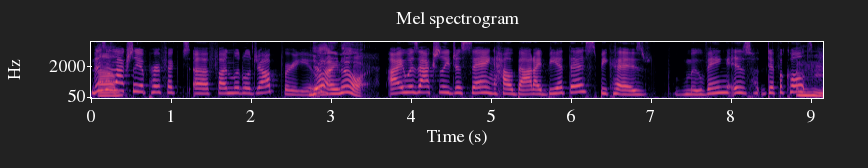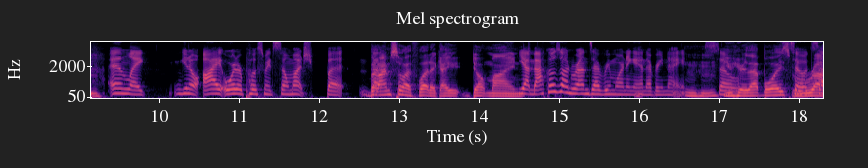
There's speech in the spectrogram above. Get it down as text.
This Um, is actually a perfect, uh, fun little job for you. yeah, I know. I was actually just saying how bad I'd be at this because moving is difficult Mm-hmm. and like you know I order Postmates so much, but But I'm so athletic, I don't mind. yeah, Matt goes on runs every morning and every night. Mm-hmm. So you hear that, boys? so it's Runs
